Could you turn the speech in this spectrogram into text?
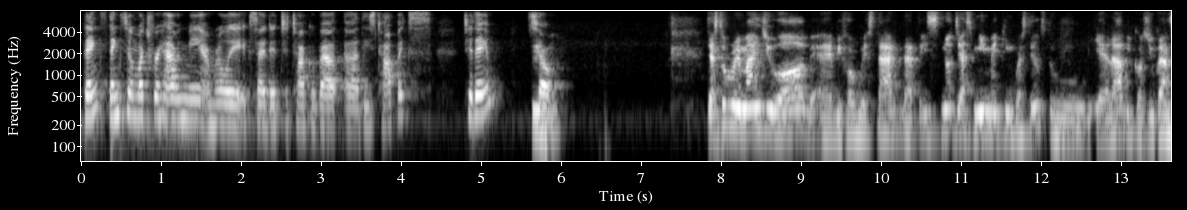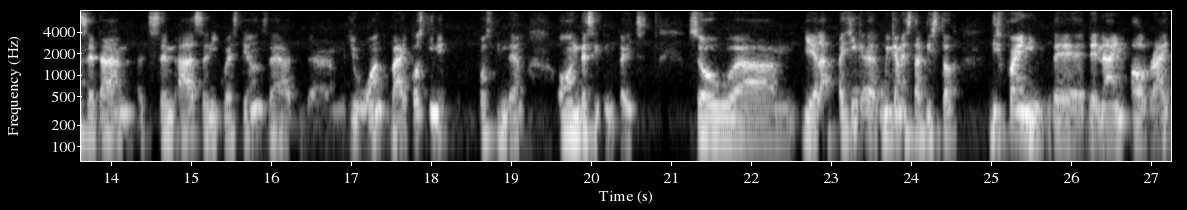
Thanks. Thanks so much for having me. I'm really excited to talk about uh, these topics today. So, mm. just to remind you all uh, before we start that it's not just me making questions to Biella because you can set and send us any questions that um, you want by posting it, posting them on the sitting page. So, um, Biella, I think uh, we can start this talk defining the, the name alt-right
